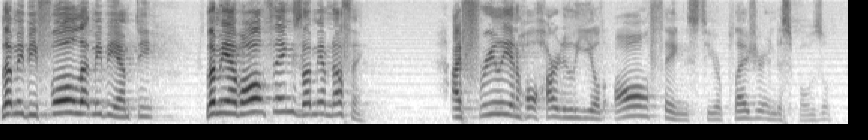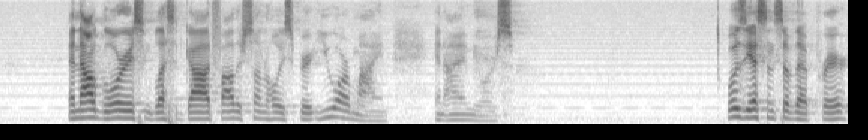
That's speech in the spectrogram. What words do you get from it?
Let me be full, let me be empty. Let me have all things, let me have nothing. I freely and wholeheartedly yield all things to your pleasure and disposal. And now, glorious and blessed God, Father, Son, and Holy Spirit, you are mine, and I am yours. What was the essence of that prayer?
